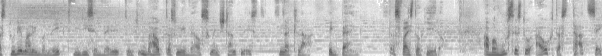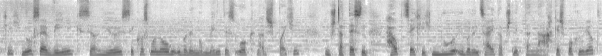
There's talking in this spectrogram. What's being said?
Hast du dir mal überlegt, wie diese Welt und überhaupt das Universum entstanden ist? Na klar, Big Bang. Das weiß doch jeder. Aber wusstest du auch, dass tatsächlich nur sehr wenig seriöse Kosmologen über den Moment des Urknalls sprechen und stattdessen hauptsächlich nur über den Zeitabschnitt danach gesprochen wird?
